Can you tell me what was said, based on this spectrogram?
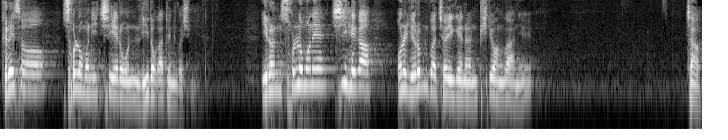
그래서 솔로몬이 지혜로운 리더가 된 것입니다. 이런 솔로몬의 지혜가 오늘 여러분과 저에게는 필요한 거 아니에요. 자,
